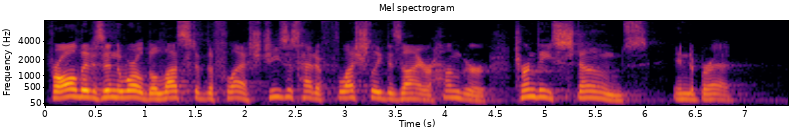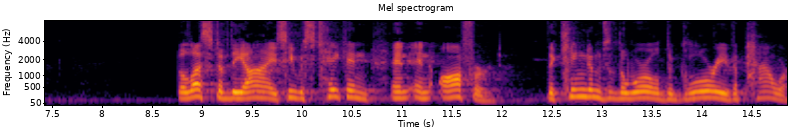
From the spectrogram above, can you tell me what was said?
For all that is in the world, the lust of the flesh. Jesus had a fleshly desire, hunger. Turn these stones into bread. The lust of the eyes. He was taken and, and offered the kingdoms of the world, the glory, the power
